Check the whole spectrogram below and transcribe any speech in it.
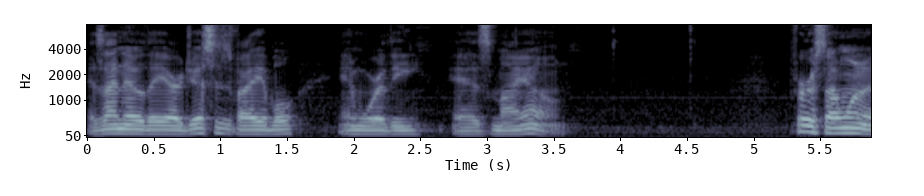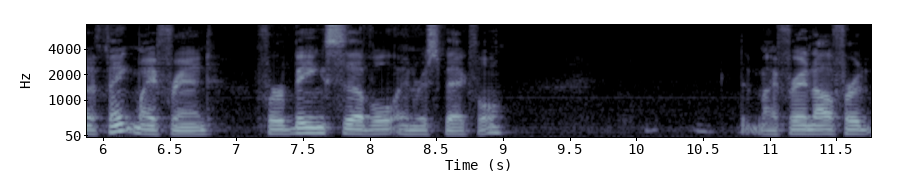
as I know they are just as valuable and worthy as my own. First, I want to thank my friend for being civil and respectful. My friend offered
